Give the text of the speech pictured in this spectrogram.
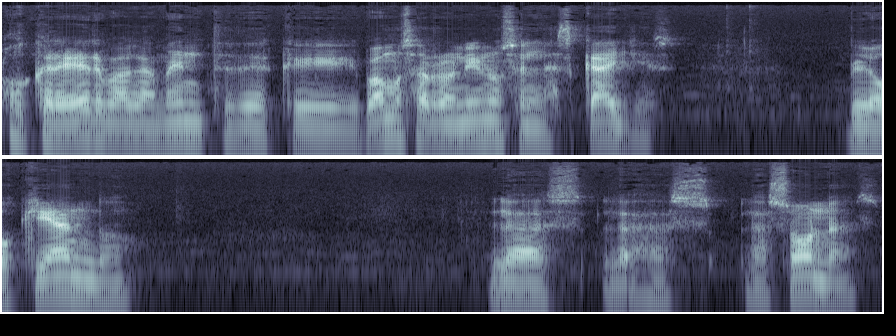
o creer vagamente de que vamos a reunirnos en las calles, bloqueando las, las, las zonas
